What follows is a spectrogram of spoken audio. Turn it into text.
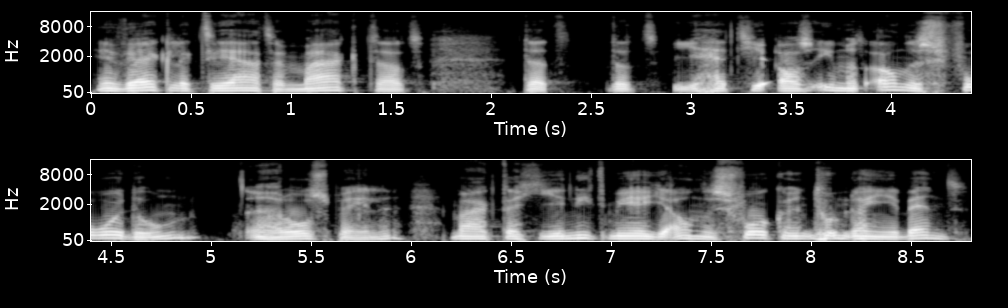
In werkelijk theater maakt dat, dat, dat het je als iemand anders voordoen, een rol spelen, maakt dat je je niet meer je anders voor kunt doen dan je bent.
